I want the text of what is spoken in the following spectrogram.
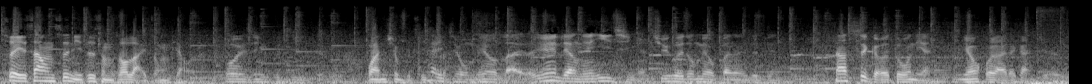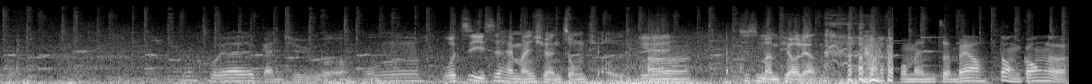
所以上次你是什么时候来中条的？我已经不记得，完全不记得太。久没有来了，因为两年疫情啊，聚会都没有办在这边。那事隔多年，你又回来的感觉如何？那回来的感觉我，嗯，我自己是还蛮喜欢中条的，因为嗯就是蛮漂亮的。我们准备要动工了。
